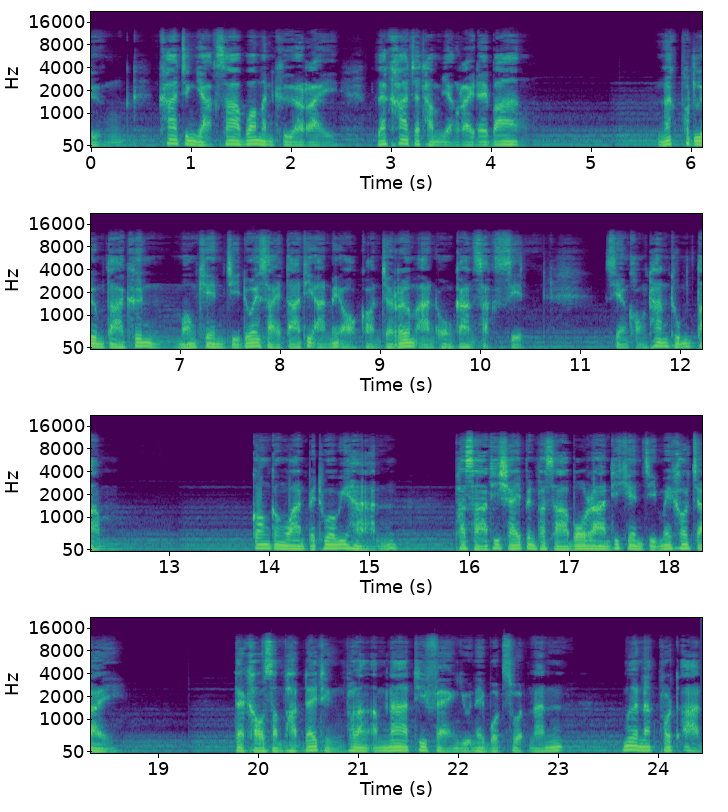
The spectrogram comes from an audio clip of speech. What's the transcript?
ถึง ข้าจึงอยากทราบว่ามันคืออะไร และข้าจะทำอย่างไรได้บ้าง นักพจน์ลืมตาขึ้น มองเคนจิด้วยสายตาที่อ่านไม่ออกก่อนจะเริ่มอ่านองค์การศักดิ์สิทธิ์ เสียงของท่านทุ้มต่ำ ก้องกังวานไปทั่ววิหาร ภาษาที่ใช้เป็นภาษาโบราณที่เคนจิไม่เข้าใจ แต่เขาสัมผัสได้ถึงพลังอำนาจที่แฝงอยู่ในบทสวดนั้น เมื่อนักพรตอ่าน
